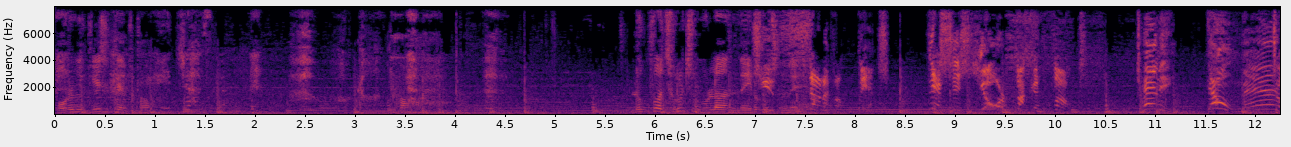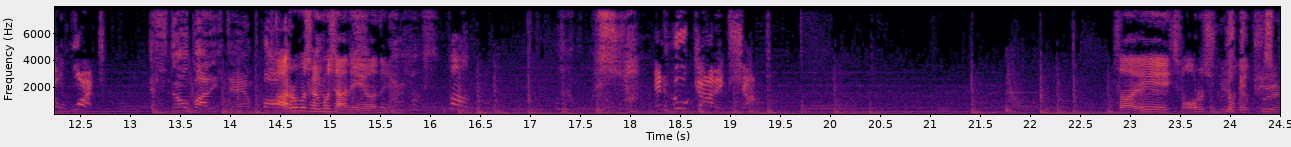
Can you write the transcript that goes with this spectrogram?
얼음이 깨질 때부터. He just. Oh God. 아. 루크가 죽을 줄 몰랐는데 이렇게 You 죽네. son of a bitch! This is your fucking fault! Kenny, don't, man. So what? It's nobody's damn fault. 아르보 잘못이 아니에요, 네. Luke's fault. Luke was shot. And who got him shot? 자, 얘 지금 얼어 죽이려고 해, 불.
